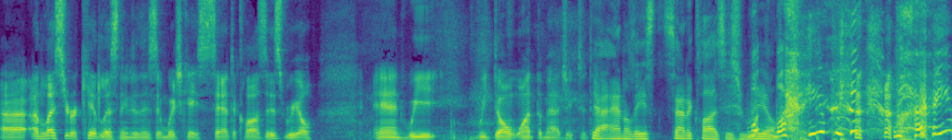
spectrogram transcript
uh, unless you're a kid listening to this, in which case Santa Claus is real, and we we don't want the magic to die. Yeah, Annalise, Santa Claus is real. Why are you being Why are you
